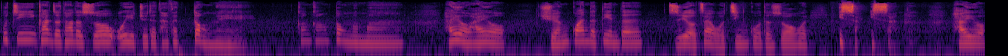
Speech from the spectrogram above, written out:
不经意看着它的时候，我也觉得它在动诶，刚刚动了吗？还有还有，玄关的电灯只有在我经过的时候会一闪一闪的，还有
